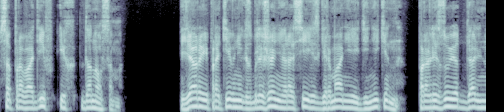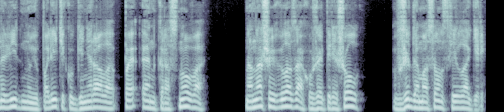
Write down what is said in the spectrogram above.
сопроводив их доносом. Ярый противник сближения России с Германией Деникин, парализует дальновидную политику генерала П.Н. Краснова, на наших глазах уже перешел в жидомасонский лагерь.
